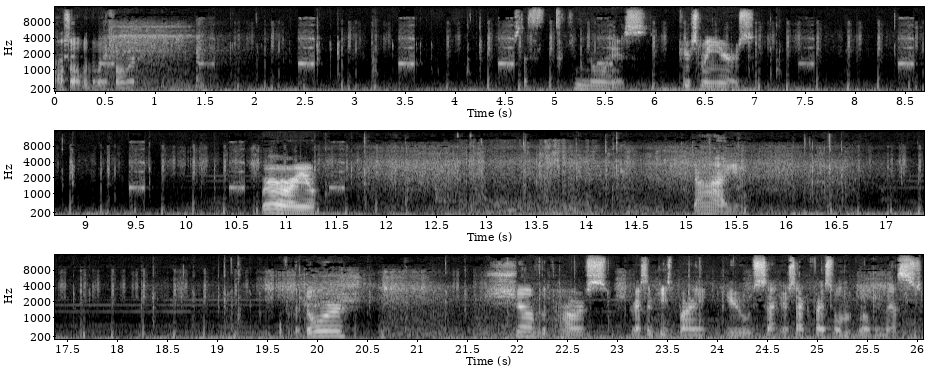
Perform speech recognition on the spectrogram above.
Also open the way forward. What's the freaking noise? Pierce my ears. Where are you? Die. Open the door. Shove the powers. Rest in peace, Barney. You, sa your sacrifice will, will be missed.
